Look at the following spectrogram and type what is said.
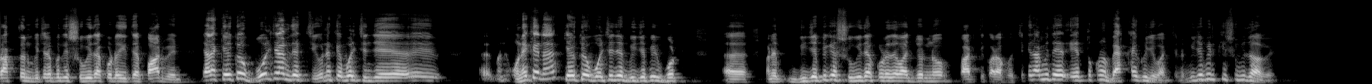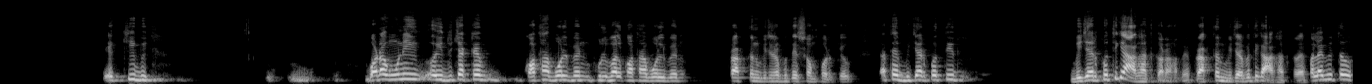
প্রাক্তন বিচারপতির সুবিধা করে দিতে পারবেন? যারা কেউ কেউ বলছেন, আমি দেখছি, অনেকে বলছেন যে মানে অনেকে না, কেউ কেউ বলছে যে বিজেপির ভোট মানে বিজেপিকে সুবিধা করে দেওয়ার জন্য প্রার্থী করা হচ্ছে। কিন্তু আমি তো এর- তো কোনো ব্যাখ্যাই খুঁজে পাচ্ছি না। বিজেপির কি সুবিধা হবে? এ কি বরং উনি ওই দু চারটে কথা বলবেন, ভুলভাল কথা বলবেন প্রাক্তন বিচারপতির সম্পর্কেও। তাতে বিচারপতির, বিচারপতিকে আঘাত করা হবে, প্রাক্তন বিচারপতিকে আঘাত করা হবে। ফলে আমি তো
